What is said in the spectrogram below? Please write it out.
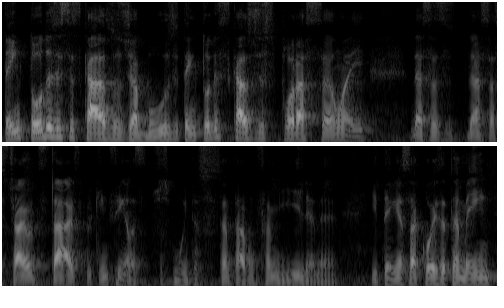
Tem todos esses casos de abuso, tem todos esses casos de exploração aí dessas, dessas child stars, porque, enfim, elas muitas sustentavam família, né? E tem essa coisa também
